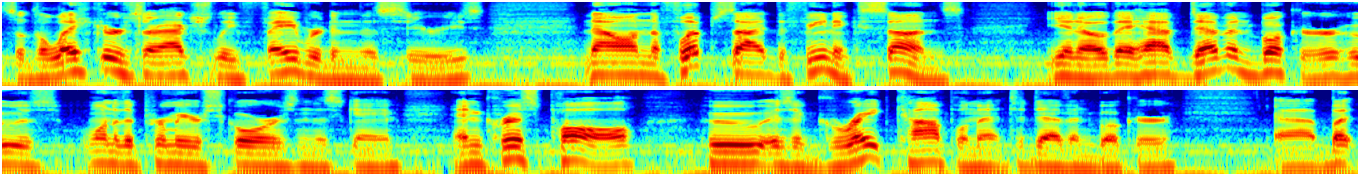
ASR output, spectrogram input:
So the Lakers are actually favored in this series. Now, on the flip side, the Phoenix Suns, you know, they have Devin Booker, who's one of the premier scorers in this game, and Chris Paul, who is a great complement to Devin Booker. Uh, but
